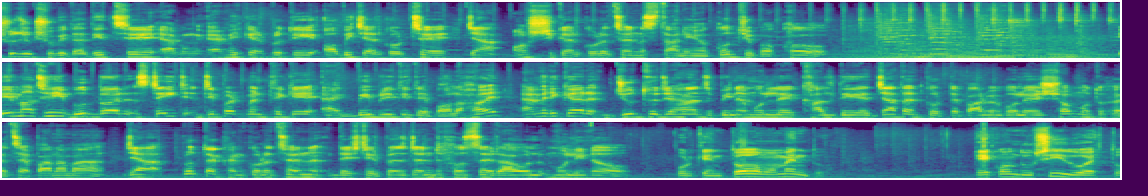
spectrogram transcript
সুযোগ সুবিধা দিচ্ছে এবং আমেরিকার প্রতি অবিচার করছে, যা অস্বীকার করেছেন স্থানীয় কর্তৃপক্ষ। এর মাঝেই বুধবার স্টেট ডিপার্টমেন্ট থেকে এক বিবৃতিতে বলা হয়, আমেরিকার যুদ্ধজাহাজ বিনামূল্যে খাল দিয়ে যাতায়াত করতে পারবে বলে সম্মত হয়েছে পানামা, যা প্রত্যাখ্যান করেছেন দেশটির president Jose Raul Mulino. Porque en todo momento he conducido esto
